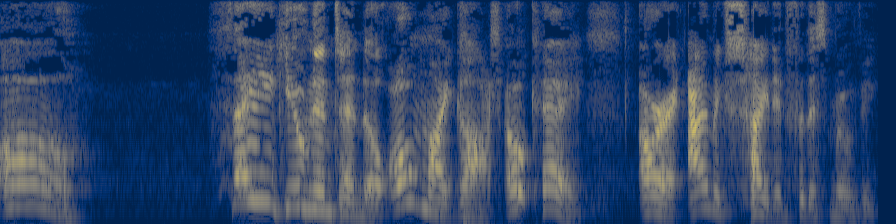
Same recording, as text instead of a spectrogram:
Oh. Thank you, Nintendo. Oh my gosh. Okay. Alright, I'm excited for this movie.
